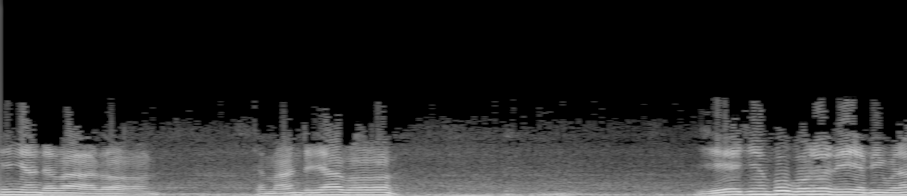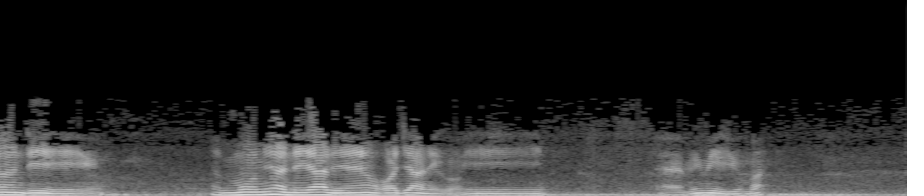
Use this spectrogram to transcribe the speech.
အညာတပါသောဓမ္မံတရားကိုရေခြင်းပုဂ္ဂိုလ်တို့သည်အဘိဝရန္တိအမွန်မြတ်နေရပြင်ဟောကြားနေကုန်၏အဲ မိမိယူမှတ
